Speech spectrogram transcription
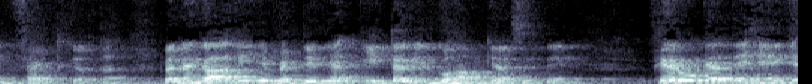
इन्फेक्ट करता है। फिर ने कहा कि ये बैक्टीरिया ईटर इनको हम कह सकते हैं। फिर वो कहते हैं कि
